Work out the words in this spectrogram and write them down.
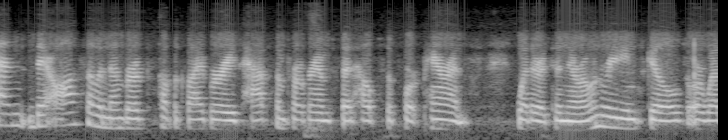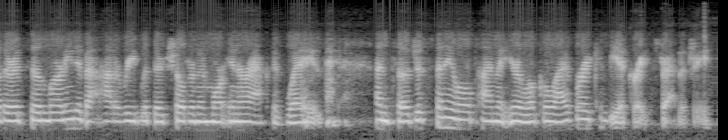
And there are also a number of public libraries have some programs that help support parents whether it's in their own reading skills or whether it's in learning about how to read with their children in more interactive ways. And so just spending a little time at your local library can be a great strategy.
